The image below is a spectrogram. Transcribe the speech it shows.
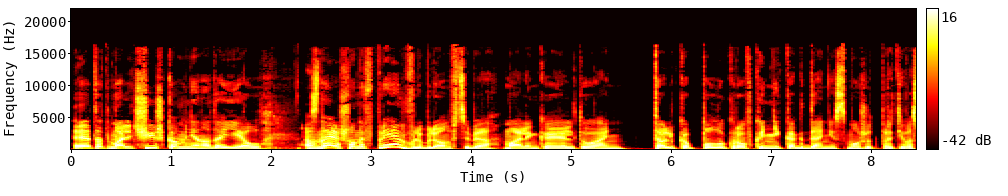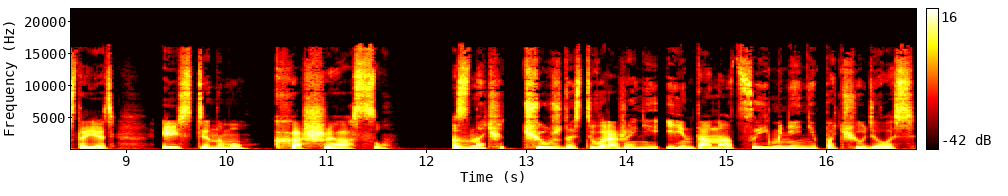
«Этот мальчишка мне надоел. знаешь, он и впрямь влюблен в тебя, маленькая Эльтуань. Только полукровка никогда не сможет противостоять истинному Кхашиасу. Значит, чуждость выражений и интонаций мне не почудилась.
